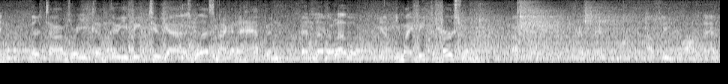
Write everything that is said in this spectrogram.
and there's times where you come through, you beat two guys. Well, that's not going to happen at another level. Yeah. You might beat the first one. I've seen a lot of that.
